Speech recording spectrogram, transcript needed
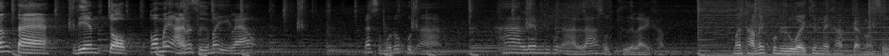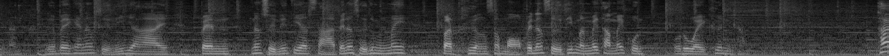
ตั้งแต่เรียนจบก็ไม่อ่านหนังสือมาอีกแล้ว และสมมุติว่าคุณอ่าน 5 เล่มที่คุณอ่านล่าสุดคืออะไรครับ มันทำให้คุณรวยขึ้นไหมครับกับหนังสือนั้น หรือเป็นแค่หนังสือนิยาย เป็นหนังสือนิตยสาร เป็นหนังสือที่มันไม่ประเทืองสมอง เป็นหนังสือที่มันไม่ทำให้คุณรวยขึ้นครับ ถ้า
